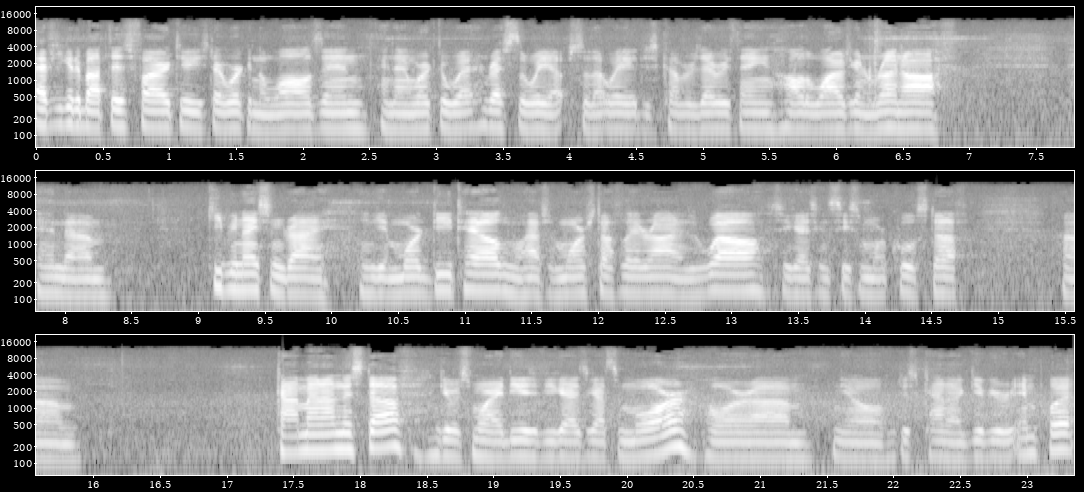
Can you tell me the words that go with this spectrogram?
after you get about this far too, you start working the walls in and then work the rest of the way up so that way it just covers everything. All the water's gonna run off and um, keep you nice and dry. You can get more detailed we'll have some more stuff later on as well so you guys can see some more cool stuff. Um, comment on this stuff, give us more ideas if you guys got some more or um, you know just kind of give your input.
